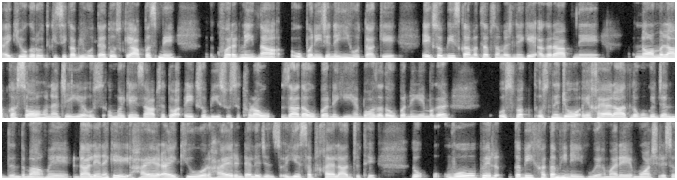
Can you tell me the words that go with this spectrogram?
آئی کیو اگر کسی کا بھی ہوتا ہے تو اس کے آپس میں فرق نہیں، اتنا اوپر نیچے نہیں ہوتا کہ ایک سو بیس کا مطلب سمجھ لیں کہ اگر آپ نے نارمل آپ کا سو ہونا چاہیے اس عمر کے حساب سے تو ایک سو بیس اس سے تھوڑا زیادہ اوپر نہیں ہے، بہت زیادہ اوپر نہیں ہے۔ مگر اس وقت اس نے جو خیالات لوگوں کے دماغ میں ڈالے نا کہ ہائر آئی کیو اور ہائر انٹیلیجنس یہ سب خیالات جو تھے، تو وہ پھر کبھی ختم ہی نہیں ہوئے ہمارے معاشرے سے۔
